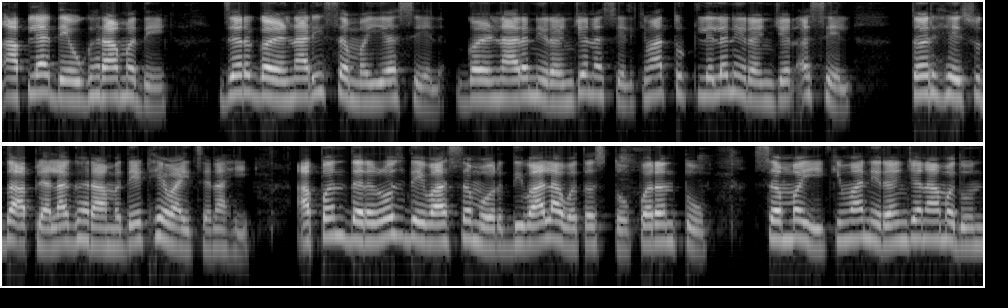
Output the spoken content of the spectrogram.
आपल्या देवघरामध्ये जर गळणारी समयी असेल गळणारं निरंजन असेल किंवा तुटलेलं निरंजन असेल तर हे सुद्धा आपल्याला घरामध्ये ठेवायचं नाही. आपण दररोज देवासमोर दिवा लावत असतो परंतु समयी किंवा निरंजनामधून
